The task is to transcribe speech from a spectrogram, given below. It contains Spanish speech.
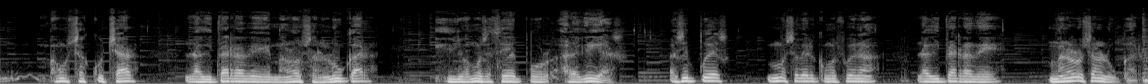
vamos a escuchar la guitarra de Manolo Sanlúcar y lo vamos a hacer por alegrías. Así pues, vamos a ver cómo suena la guitarra de Manolo Sanlúcar.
